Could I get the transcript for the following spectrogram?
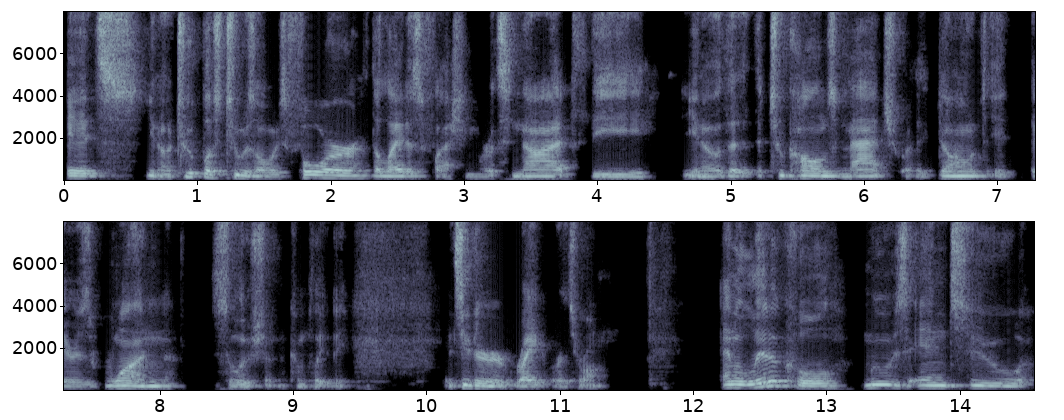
It's you know two plus two is always four. The light is flashing where it's not. The you know the, the two columns match or they don't. It, there's one solution completely. It's either right or it's wrong. Analytical moves into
